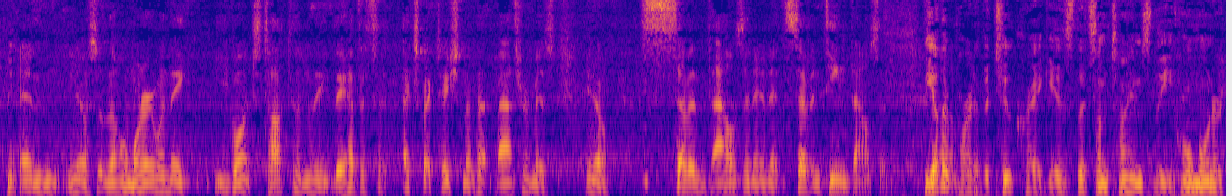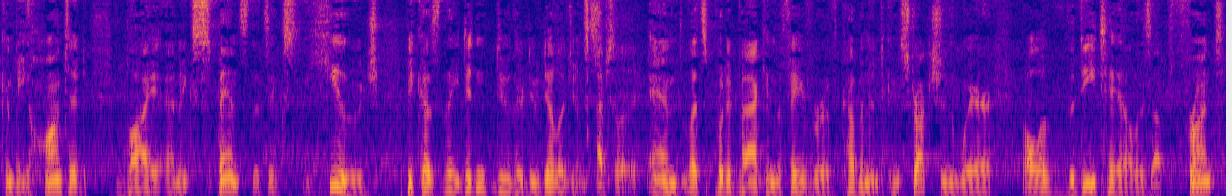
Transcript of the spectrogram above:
and you know, so the homeowner when they you go out to talk to them, they they have this expectation that that bathroom is you know seven thousand and it's seventeen thousand. The other um, part of it too, Craig, is that sometimes the homeowner can be haunted by an expense that's ex- huge because they didn't do their due diligence. Absolutely. And let's put it back in the favor of covenant construction, where all of the detail is up front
